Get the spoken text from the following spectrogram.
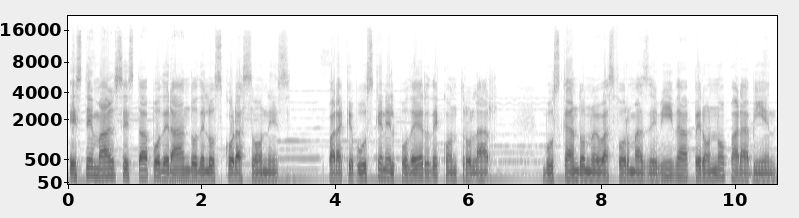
Este mal se está apoderando de los corazones, para que busquen el poder de controlar, buscando nuevas formas de vida, pero no para bien.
